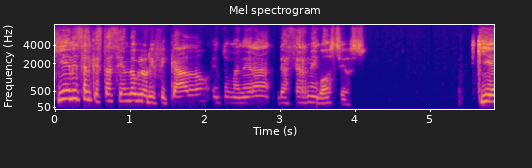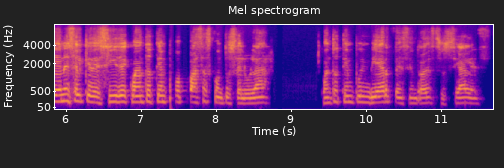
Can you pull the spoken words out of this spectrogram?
¿Quién es el que está siendo glorificado en tu manera de hacer negocios? ¿Quién es el que decide cuánto tiempo pasas con tu celular? ¿Cuánto tiempo inviertes en redes sociales?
